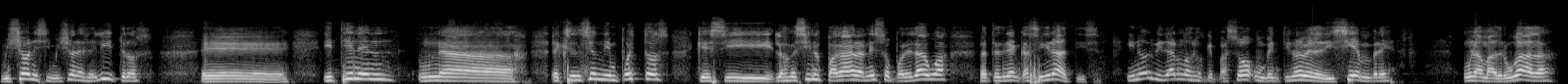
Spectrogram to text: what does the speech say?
millones y millones de litros, eh, y tienen una exención de impuestos que si los vecinos pagaran eso por el agua, la tendrían casi gratis. Y no olvidarnos lo que pasó un 29 de diciembre, una madrugada,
